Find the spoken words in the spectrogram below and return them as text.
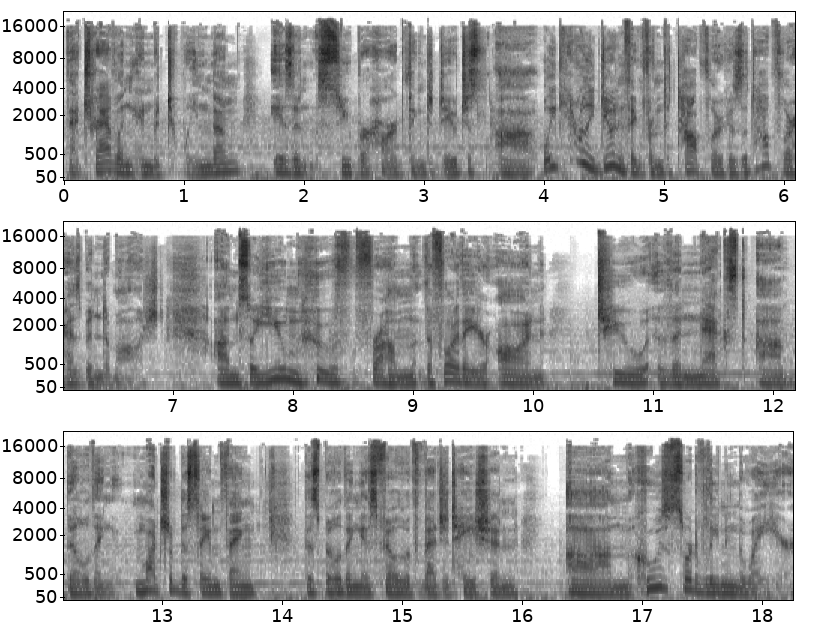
that traveling in between them isn't super hard thing to do. Just, uh, well, you can't really do anything from the top floor because the top floor has been demolished. Um, so you move from the floor that you're on to the next uh, building. Much of the same thing. This building is filled with vegetation. Um, who's sort of leading the way here?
